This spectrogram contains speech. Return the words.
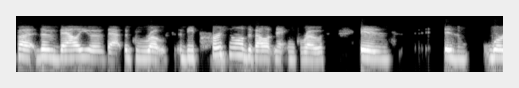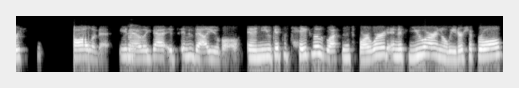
but the value of that, the growth, the personal development and growth is is worth all of it. You know, like that it's invaluable. And you get to take those lessons forward. And if you are in a leadership role,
